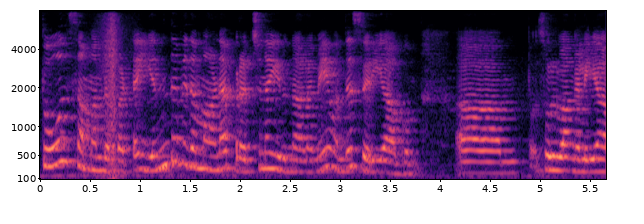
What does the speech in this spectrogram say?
தோல் சம்மந்தப்பட்ட எந்த விதமான பிரச்சனை இருந்தாலுமே வந்து சரியாகும். சொல்லுவாங்க இல்லையா?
